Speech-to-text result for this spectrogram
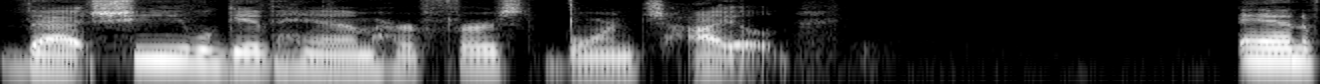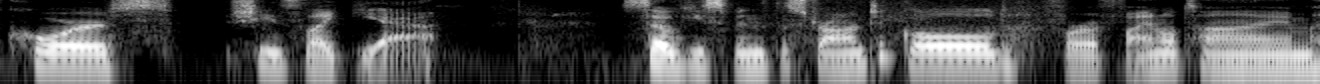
that she will give him her firstborn child. And of course, she's like, yeah. So he spins the straw into gold for a final time.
